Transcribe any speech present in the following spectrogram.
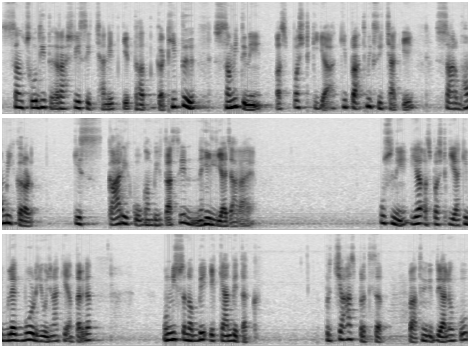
संशोधित राष्ट्रीय शिक्षा नीति के तहत गठित समिति ने स्पष्ट किया कि प्राथमिक शिक्षा के सार्वभौमिकरण के कार्य को गंभीरता से नहीं लिया जा रहा है। उसने यह स्पष्ट किया कि ब्लैक बोर्ड योजना के अंतर्गत उन्नीस सौ नब्बे इक्यानवे तक पचास प्रतिशत प्राथमिक विद्यालयों को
